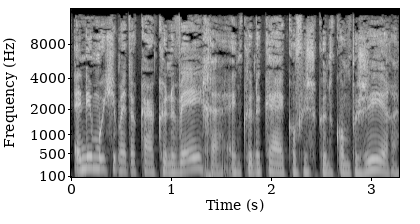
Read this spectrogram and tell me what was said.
En die moet je met elkaar kunnen wegen en kunnen kijken of je ze kunt compenseren.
